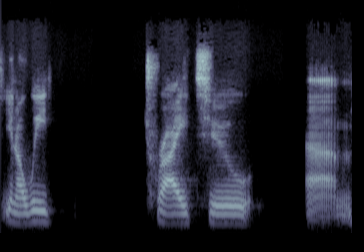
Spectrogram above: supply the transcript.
you know we try to um,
